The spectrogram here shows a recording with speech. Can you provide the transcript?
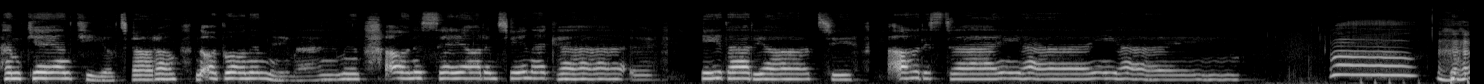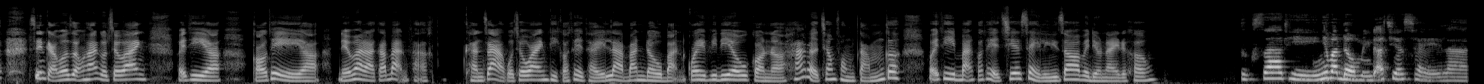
함께한 기억처럼 널 보는 내 마음은 어느새 여름 지나가 기다렸지 어렸을 Wow. Xin cảm ơn giọng hát của Châu Anh. Vậy thì uh, có thể uh, nếu mà là các bạn phá, khán giả của Châu Anh thì có thể thấy là ban đầu bạn quay video còn uh, hát ở trong phòng tắm cơ. Vậy thì bạn có thể chia sẻ lý do về điều này được không? Thực ra thì như ban đầu mình đã chia sẻ là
